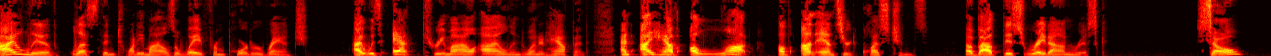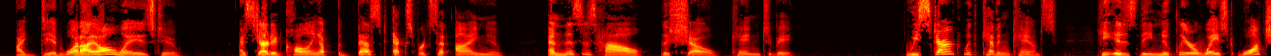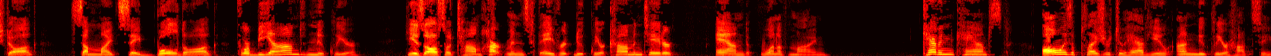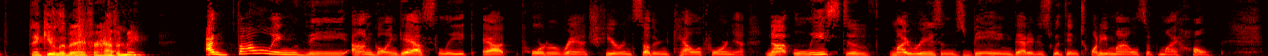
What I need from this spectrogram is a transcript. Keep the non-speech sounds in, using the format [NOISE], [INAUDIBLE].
I live less than 20 miles away from Porter Ranch. I was at Three Mile Island when it happened, and I have a lot of unanswered questions about this radon risk. So, I did what I always do. I started calling up the best experts that I knew, and this is how the show came to be. We start with Kevin Kamps. He is the nuclear waste watchdog, some might say bulldog, for Beyond Nuclear. He is also Thom Hartmann's favorite nuclear commentator and one of mine. Kevin Kamps, always a pleasure to have you on Nuclear Hot Seat. Thank you, Libbe, for having me. I'm following the ongoing gas leak at Porter Ranch here in Southern California, not least of my reasons being that it is within 20 miles of my home.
